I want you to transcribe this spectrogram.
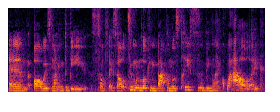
and always wanting to be someplace else and when looking back on those places and being like wow like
